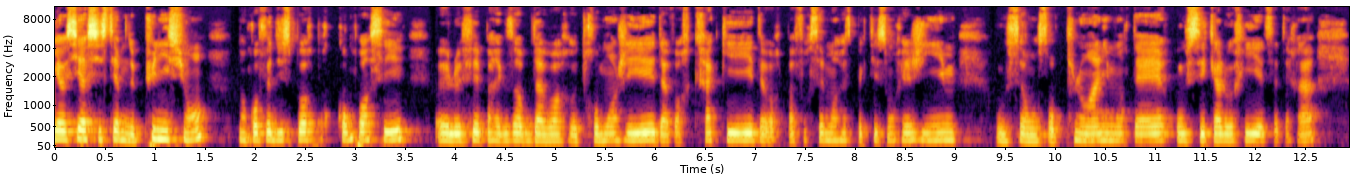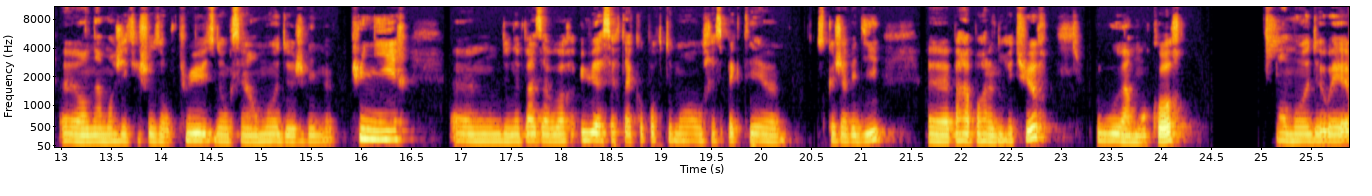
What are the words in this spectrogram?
Il y a aussi un système de punition. Donc on fait du sport pour compenser euh, le fait par exemple d'avoir euh, trop mangé, d'avoir craqué, d'avoir pas forcément respecté son régime ou son, plan alimentaire ou ses calories, etc. Euh, on a mangé quelque chose en plus, donc c'est un mode je vais me punir de ne pas avoir eu un certain comportement ou respecter ce que j'avais dit par rapport à la nourriture ou à mon corps. En mode ouais,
